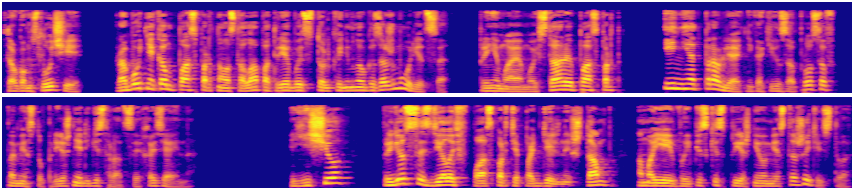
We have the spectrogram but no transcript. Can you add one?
В таком случае работникам паспортного стола потребуется только немного зажмуриться, принимая мой старый паспорт, и не отправлять никаких запросов по месту прежней регистрации хозяина. Еще придется сделать в паспорте поддельный штамп о моей выписке с прежнего места жительства.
